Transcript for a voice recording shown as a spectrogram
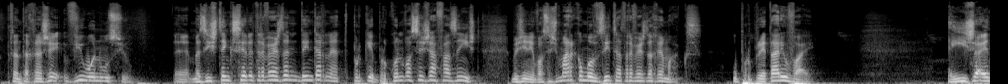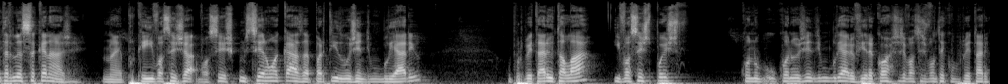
Portanto, arranjei, vi o anúncio. Eh, mas isto tem que ser através da, da internet. Porquê? Porque quando vocês já fazem isto, imaginem, vocês marcam uma visita através da Remax. O proprietário vai. Aí já entra na sacanagem, não é? Porque aí vocês já vocês conheceram a casa a partir do agente imobiliário, o proprietário está lá e vocês depois, quando, quando o agente imobiliário vira costas, vocês vão ter com o proprietário.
